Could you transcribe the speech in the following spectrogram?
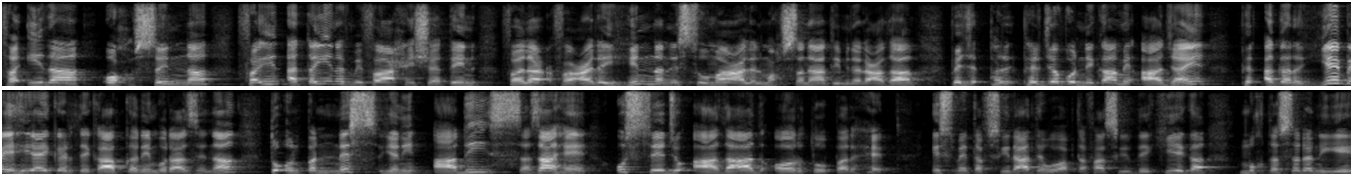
फ़ैदा ओहसिन फ़ैन अतन फ़ाहिशतिन फ़लहिन नस्मासनात मिनलादाब फिर फिर जब वो निकाह में आ जाएँ, फिर अगर ये बेहियाई का इरतकब करें मुराजना तो उन पर निस यानी आधी सज़ा है, उससे जो आज़ाद औरतों पर है। इसमें तफसीलात हैं, वो आप तफासिर देखिएगा। मुख्तसरा ये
